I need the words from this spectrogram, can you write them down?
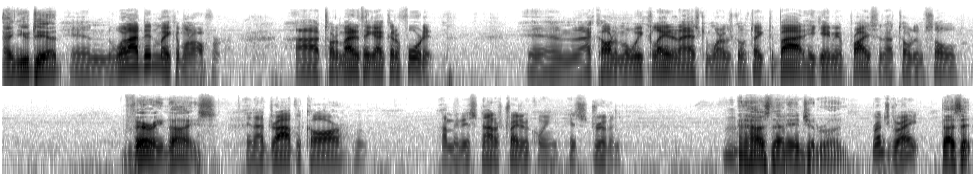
And you did. And well, I didn't make him an offer. I told him I didn't think I could afford it. And I called him a week later and I asked him what it was going to take to buy it. He gave me a price and I told him sold. Very nice. And I drive the car. I mean, it's not a trailer queen. It's driven. And how's that engine run? Runs great. Does it?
